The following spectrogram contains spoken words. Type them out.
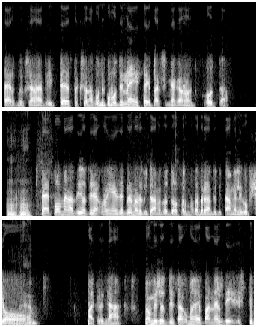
θα έρθουν ξανά φοιτητές, θα ξαναβούν οι κομμωτινέοι, θα υπάρξει μια κανονικότητα. Mm-hmm. Στα επόμενα 2-3 χρόνια δεν πρέπει να το κοιτάμε κοντόφθαλμα, θα πρέπει να το κοιτάμε λίγο πιο ναι. μακρινά. Νομίζω ότι θα έχουμε επανέλθει στην,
